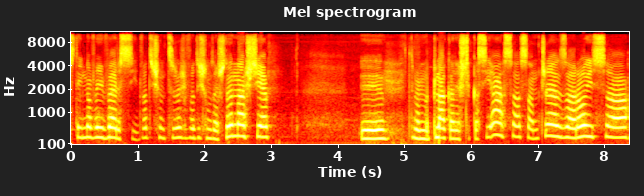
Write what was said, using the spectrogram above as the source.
z tej nowej wersji 2013-2014. Yy, tu mamy plakat jeszcze Casillasa, Sancheza, Roysa,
